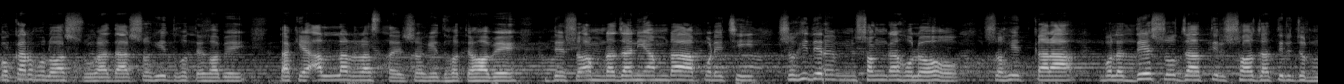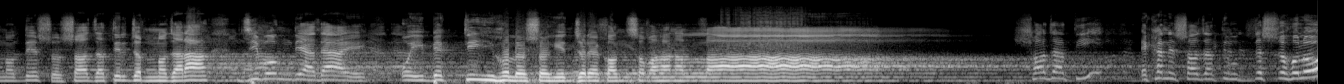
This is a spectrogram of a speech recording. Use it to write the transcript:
প্রকার হলো আশ-শুহাদা শহীদ হতে হবে, তাকে আল্লাহর রাস্তায় শহীদ হতে হবে। দেশ আমরা জানি, আমরা পড়েছি, শহীদের সংজ্ঞা হলো, শহীদ কারা? বলে, দেশ ও জাতির স্বজাতির জন্য, দেশ ও স্বজাতির জন্য যারা জীবন দেয়া দেয়, ওই ব্যক্তি হলো শহীদ। জোরে কনসবাহান স্বজাতি, এখানে স্বজাতির উদ্দেশ্য হলো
